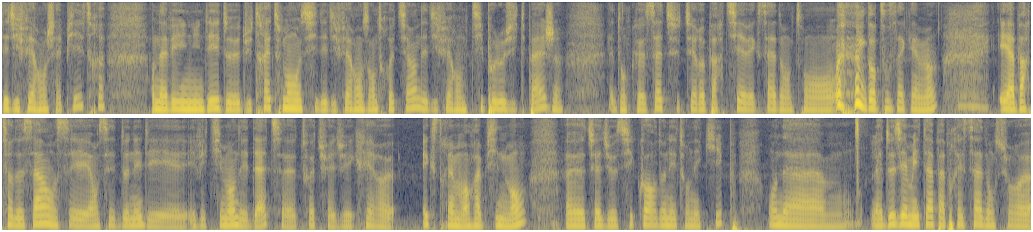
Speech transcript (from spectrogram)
différents chapitres. On avait une idée du traitement aussi des différents entretiens, des différentes typologies de pages. donc euh, ça, tu t'es reparti avec ça dans ton, sac à main. Et à partir de ça, on s'est, on s'est donné effectivement des dates. Toi, tu as dû écrire euh, extrêmement rapidement. Euh, tu as dû aussi coordonner ton équipe. On a euh, la deuxième étape après ça, donc euh,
